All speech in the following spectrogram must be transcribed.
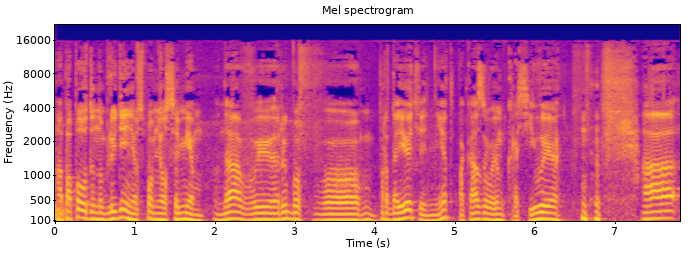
А по поводу наблюдения вспомнился мем. Да, вы рыбов э, продаете? Нет, показываем, красивые. А,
